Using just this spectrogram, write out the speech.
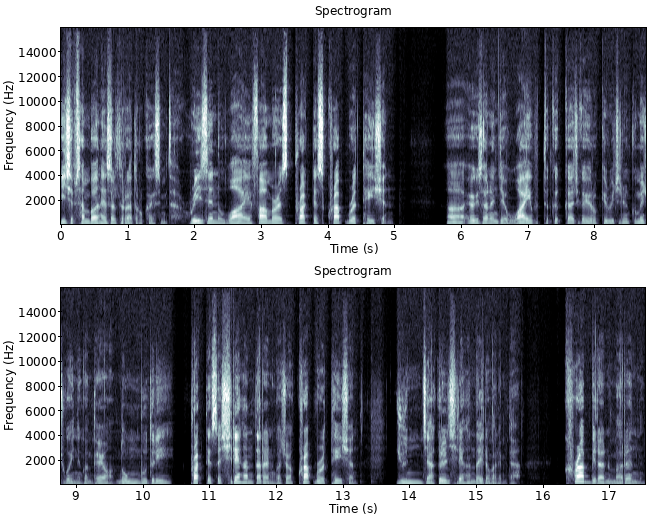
23번 해설 들어가도록 하겠습니다. Reason why farmers practice crop rotation. 어, 여기서는 이제 why부터 끝까지가 이렇게 reason을 꾸며주고 있는 건데요. 농부들이 practice, 실행한다라는 거죠. crop rotation, 윤작을 실행한다 이런 말입니다. crop이라는 말은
